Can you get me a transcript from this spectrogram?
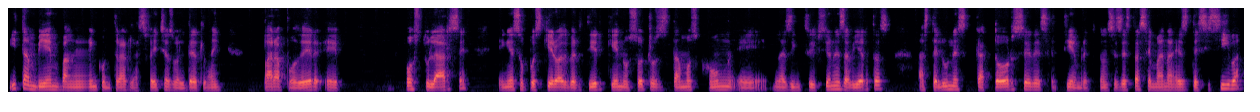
y también van a encontrar las fechas o el deadline para poder eh, postularse. En eso pues quiero advertir que nosotros estamos con eh, las inscripciones abiertas hasta el lunes 14 de septiembre. Entonces esta semana es decisiva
